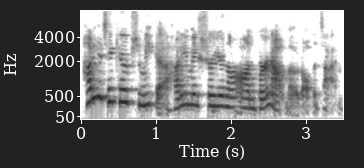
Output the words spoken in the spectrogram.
how do you take care of shemeika? How do you make sure you're not on burnout mode all the time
